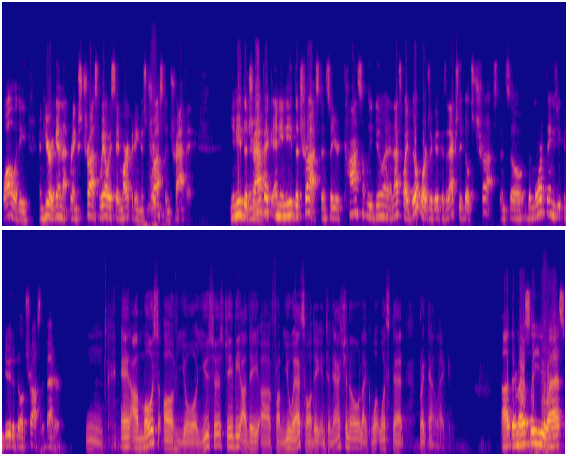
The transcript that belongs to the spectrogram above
quality. And here again, that brings trust. We always say marketing is trust and traffic. You need the mm. traffic and you need the trust. And so you're constantly doing, and that's why billboards are good because it actually builds trust. And so the more things you can do to build trust, the better. Mm. And are most of your users, JB, are they uh, from US or are they international? Like what, what's that breakdown like? Uh, they're mostly US,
